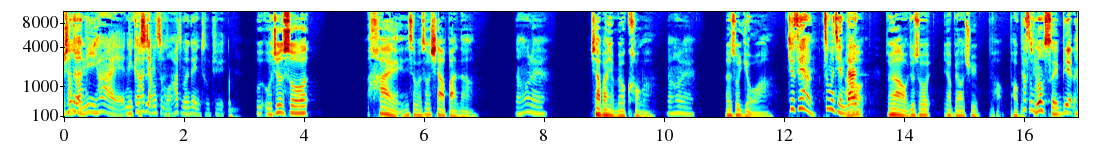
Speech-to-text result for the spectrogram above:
真的很厉害哎！你跟他讲什么，他怎么会跟你出去？我我就说，嗨，你什么时候下班啊？然后嘞，下班有没有空啊？然后嘞，他就说有啊，就这样这么简单。对啊，我就说要不要去泡泡个脚？他怎么那么随便啊？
